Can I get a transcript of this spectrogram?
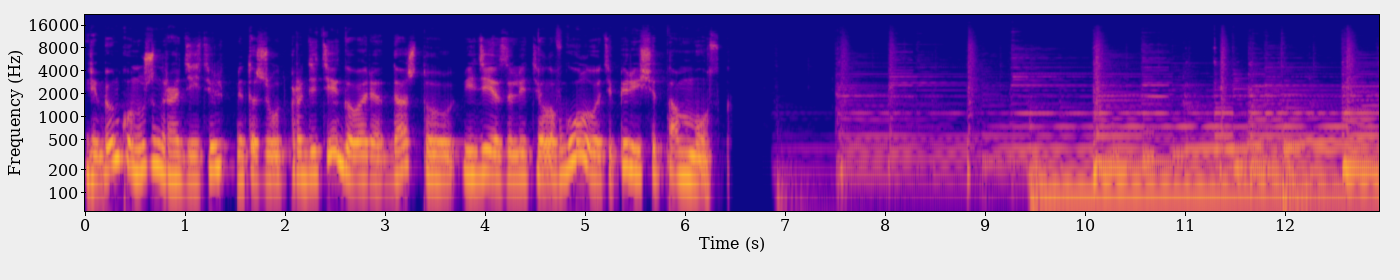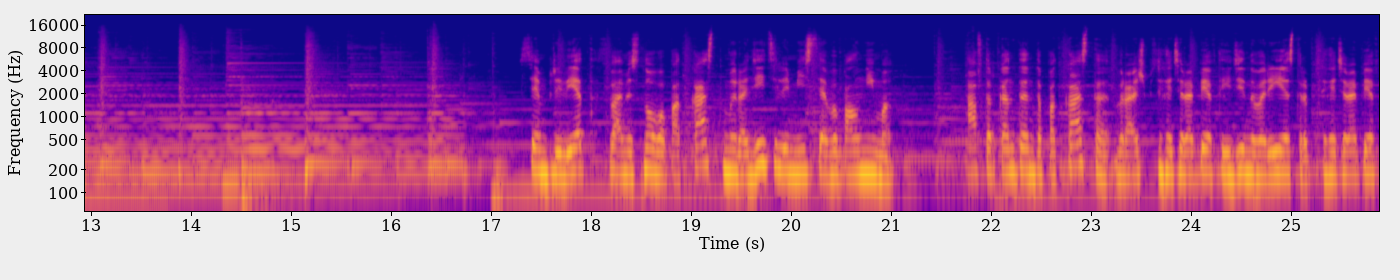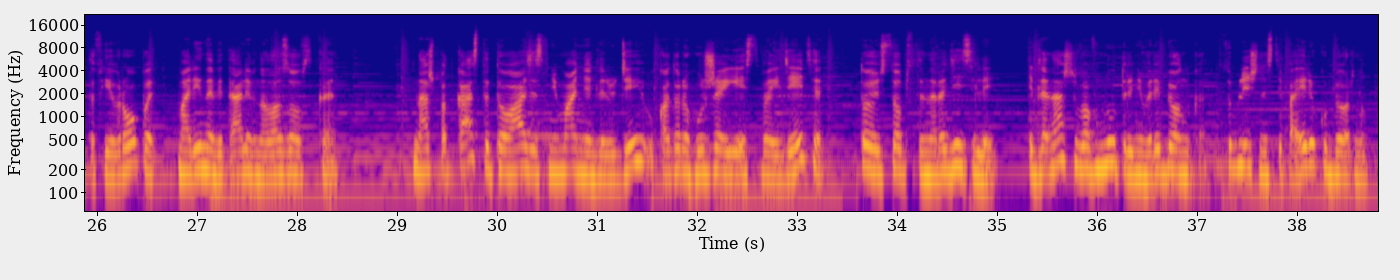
Ребенку нужен родитель. Это же вот про детей говорят, да, что идея залетела в голову, а теперь ищет там мозг. Всем привет! С вами снова подкаст «Мы родители. Миссия выполнима». Автор контента подкаста – врач-психотерапевт Единого реестра психотерапевтов Европы Марина Витальевна Лазовская – Наш подкаст – это оазис внимания для людей, у которых уже есть свои дети, то есть, собственно, родителей, и для нашего внутреннего ребенка, субличности по Эрику Берну.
